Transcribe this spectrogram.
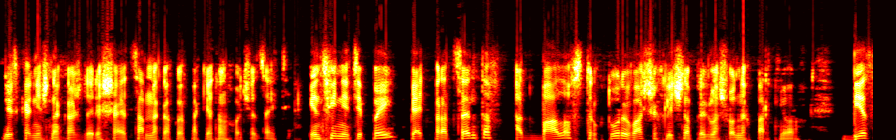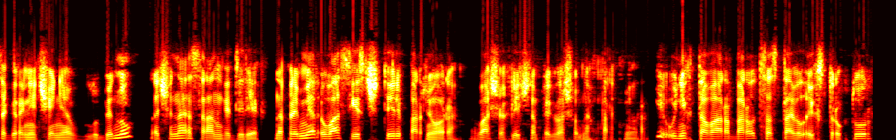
Здесь, конечно, каждый решает сам, на какой пакет он хочет зайти. Infinity Pay 5% от баллов структуры ваших лично приглашенных партнеров без ограничения в глубину, начиная с ранга директ. Например, у вас есть 4 партнера, ваших лично приглашенных партнеров. И у них товарооборот составил их структур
